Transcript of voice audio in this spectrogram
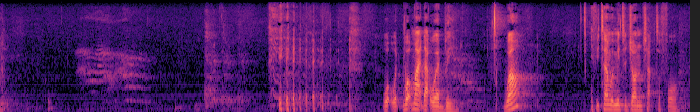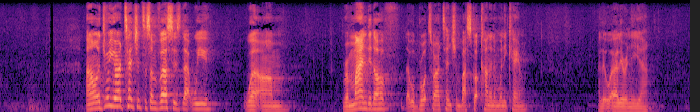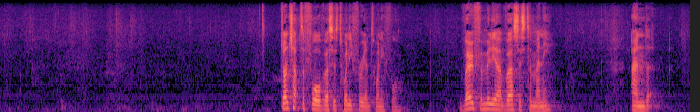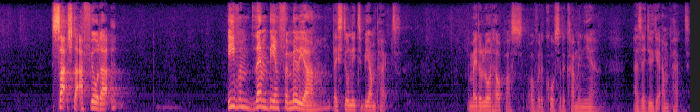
what, what, what might that word be? Well, if you turn with me to John chapter 4. And I want to draw your attention to some verses that we were um, reminded of, that were brought to our attention by Scott Cunningham when he came a little earlier in the year. John chapter 4, verses 23 and 24. Very familiar verses to many. And such that I feel that even them being familiar, they still need to be unpacked. And may the Lord help us over the course of the coming year as they do get unpacked.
